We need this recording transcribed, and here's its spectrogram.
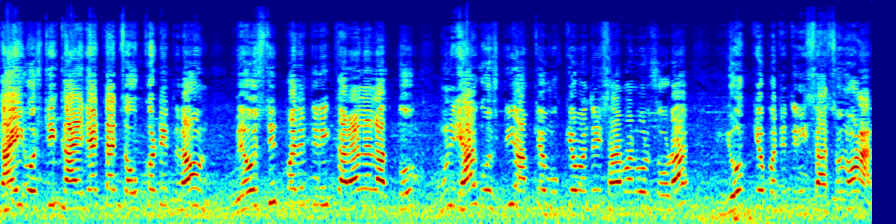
काही गोष्टी कायद्याच्या चौकटीत राहून व्यवस्थित पद्धतीने करायला लागतो. म्हणून ह्या गोष्टी आमच्या मुख्यमंत्री साहेबांवर सोडा. योग्य पद्धतीने शासन होणार.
